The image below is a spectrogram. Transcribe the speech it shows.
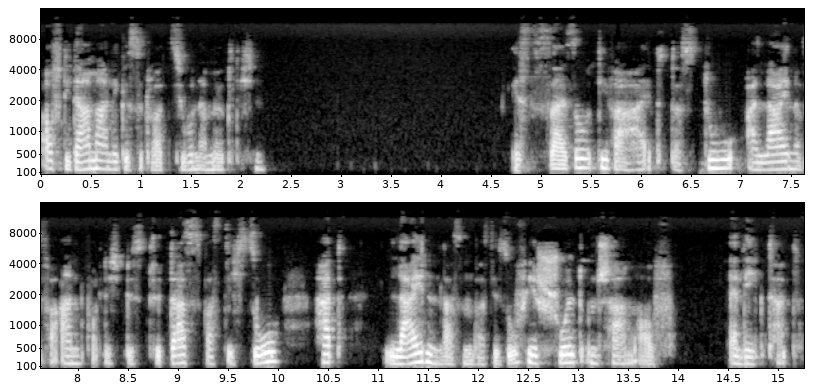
auf die damalige Situation ermöglichen. Ist es also die Wahrheit, dass du alleine verantwortlich bist für das, was dich so hat leiden lassen, was dir so viel Schuld und Scham auferlegt hat?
